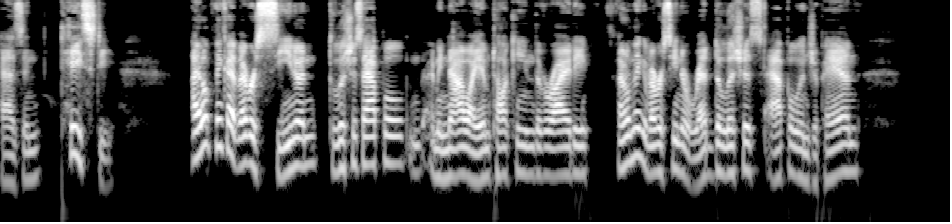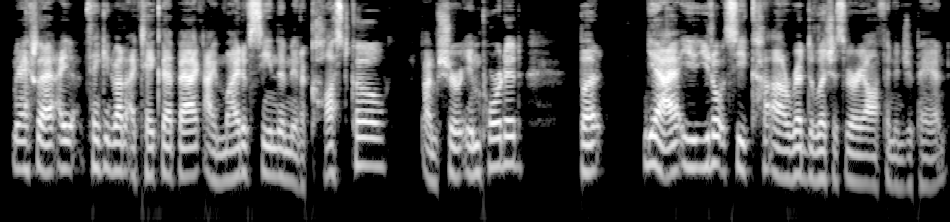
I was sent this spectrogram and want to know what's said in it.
as in tasty. I don't think I've ever seen a delicious apple. I mean, now I am talking the variety. I don't think I've ever seen a red delicious apple in Japan. Mean, actually, I, I thinking about it, I take that back. I might have seen them in a Costco. I'm sure imported, but yeah, you, you don't see uh, red delicious very often in Japan.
